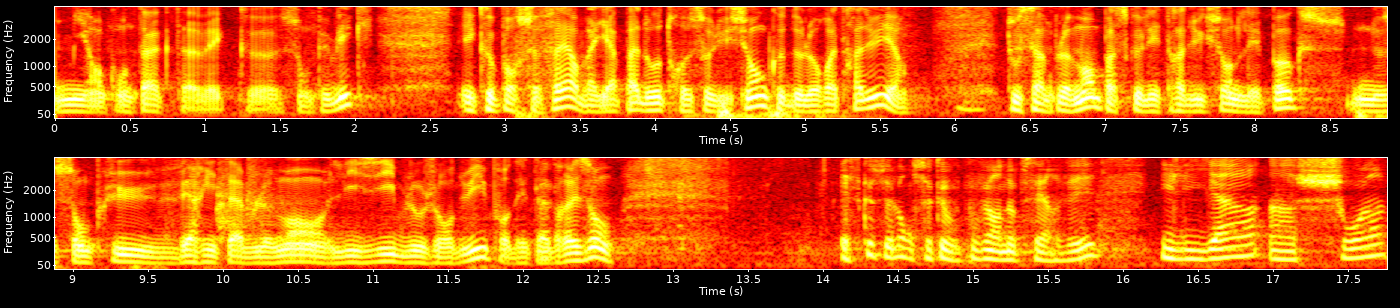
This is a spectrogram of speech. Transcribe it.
mis en contact avec son public et que pour ce faire, bah, il n'y a pas d'autre solution que de le retraduire. Tout simplement parce que les traductions de l'époque ne sont plus véritablement lisibles aujourd'hui pour des tas de raisons. Est-ce que selon ce que vous pouvez en observer, il y a un choix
